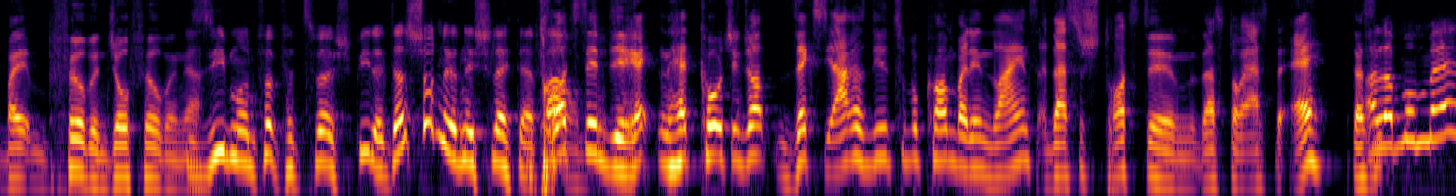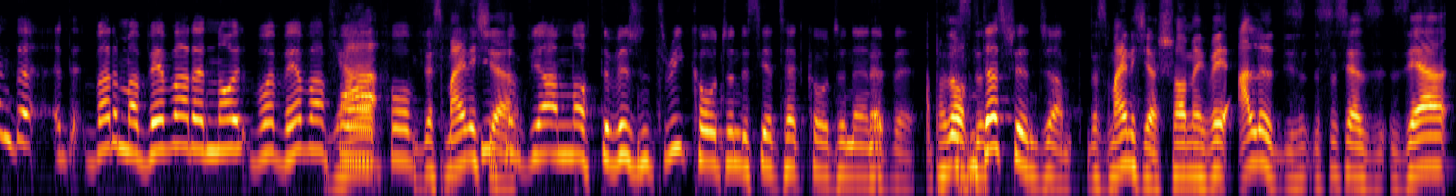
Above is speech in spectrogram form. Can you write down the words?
Bei Philbin, Joe Philbin, ja. sieben und fünf, für zwölf Spiele. Das ist schon eine nicht schlechte Erfahrung. Trotzdem direkt einen Head Coaching Job, sechs Jahre Deal zu bekommen bei den Lions, das ist trotzdem, das ist doch erst, äh, das Alter, Moment, äh, warte mal, wer war denn neu, wer war vor, Ja, vor vier, ja. fünf Jahren noch Division 3 Coach und ist jetzt Head Coach in der NFL? pass Was auf, ist denn das- das für ein Jump? Das meine ich ja, Sean McVay, alle, das ist ja sehr,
